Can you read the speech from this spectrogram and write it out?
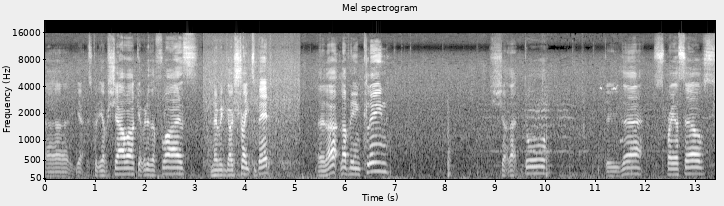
Uh, yeah, let's quickly have a shower, get rid of the flies, and then we can go straight to bed. There we are, lovely and clean. Shut that door. Do that. Spray ourselves.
